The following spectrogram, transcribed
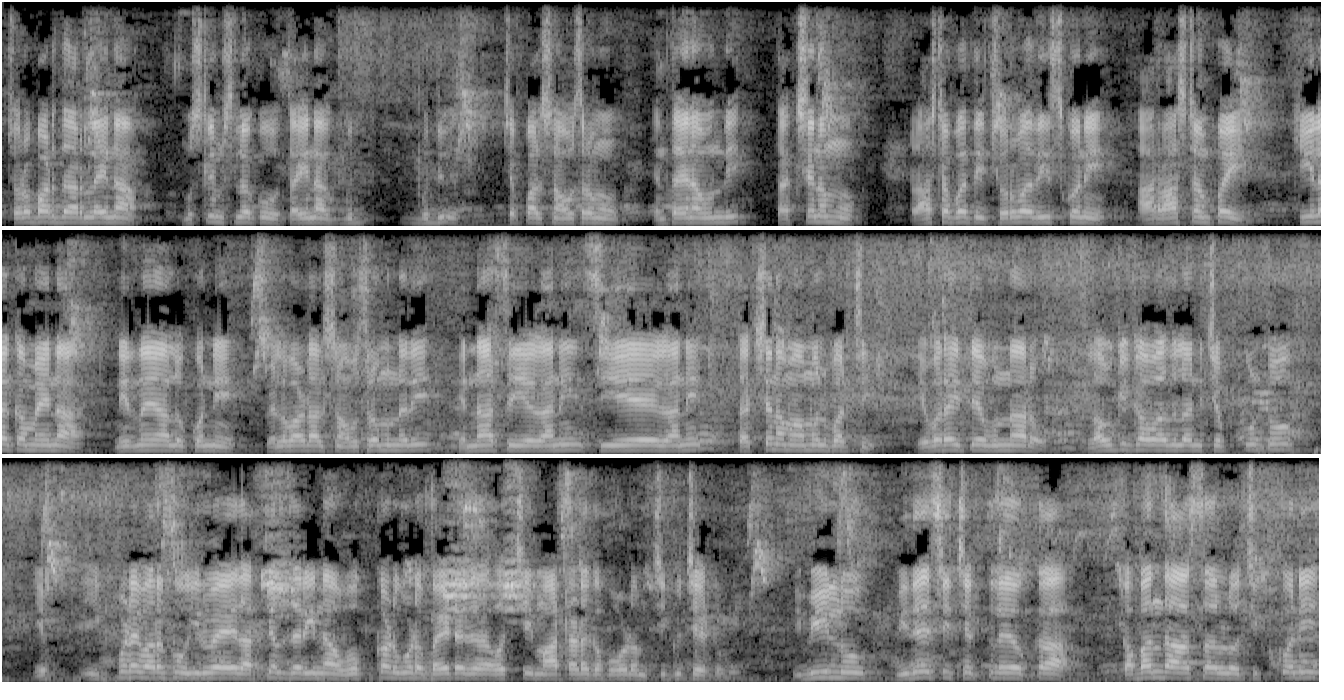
చొరబాటుదారులైన ముస్లిమ్స్లకు తగిన గు బుద్ధి చెప్పాల్సిన అవసరము ఎంతైనా ఉంది. తక్షణము రాష్ట్రపతి చొరవ తీసుకొని ఆ రాష్ట్రంపై కీలకమైన నిర్ణయాలు కొన్ని వెలువడాల్సిన అవసరం ఉన్నది. ఎన్ఆర్సీఏ కానీ సిఏఏ కానీ తక్షణం అమలుపరిచి ఎవరైతే ఉన్నారో లౌకికవాదులని చెప్పుకుంటూ ఇప్పటి వరకు ఇరవై ఐదు హత్యలు జరిగిన ఒక్కడు కూడా బయట వచ్చి మాట్లాడకపోవడం చిగ్గుచేటు. వీళ్ళు విదేశీ శక్తుల యొక్క కబంధ ఆస్తాల్లో చిక్కుకొని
